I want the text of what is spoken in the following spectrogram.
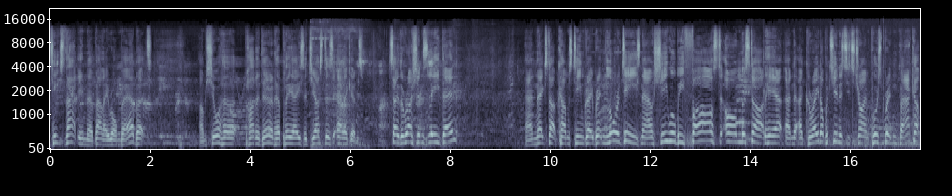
teach that in uh, Ballet Rambert, but I'm sure her pas de deux and her pliés are just as elegant. So the Russians lead then. And next up comes Team Great Britain. Laura Deas now, she will be fast on the start here and a great opportunity to try and push Britain back up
